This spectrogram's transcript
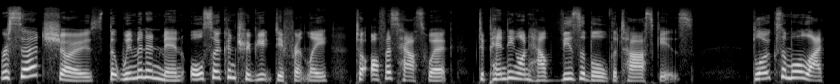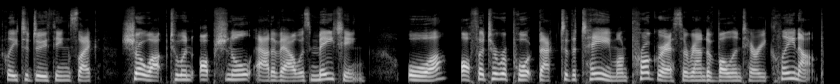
Research shows that women and men also contribute differently to office housework depending on how visible the task is. Blokes are more likely to do things like show up to an optional out of hours meeting or offer to report back to the team on progress around a voluntary cleanup.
